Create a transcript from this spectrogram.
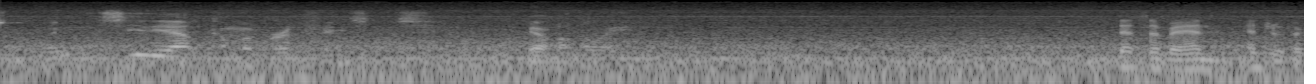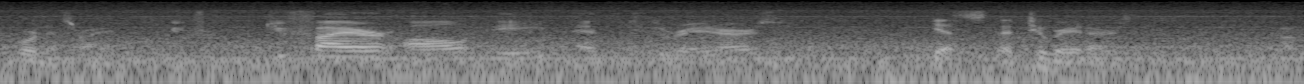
So we can see the outcome of Earth phases. Yep. On the way. That's if I hadn't the coordinates right. You, you fire all eight at two radars. Yes, at two radars. Okay.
